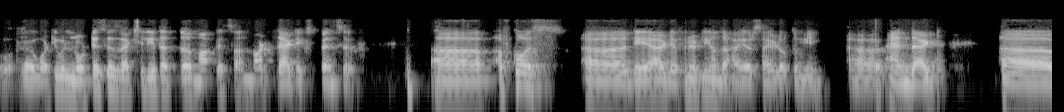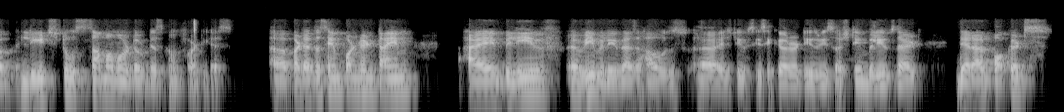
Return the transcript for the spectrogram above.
uh, what you will notice is actually that the markets are not that expensive. Uh, of course, they are definitely on the higher side of the mean. Uh, and that uh, leads to some amount of discomfort, yes. Uh, but at the same point in time, I believe, we believe as a house, HDFC Securities research team believes that there are pockets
